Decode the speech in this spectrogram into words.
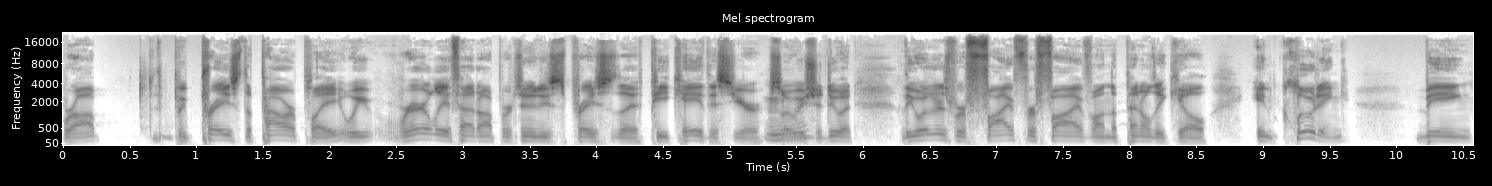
Rob. We praise the power play. We rarely have had opportunities to praise the PK this year, mm-hmm. so we should do it. The Oilers were five for five on the penalty kill, including being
